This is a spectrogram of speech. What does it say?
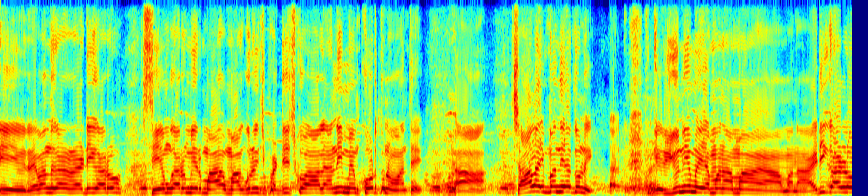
ఈ రేవంత్ గారు రెడ్డి గారు సీఎం గారు మీరు మా మా గురించి పట్టించుకోవాలని మేము కోరుతున్నాం అంతే. చాలా ఇబ్బంది అవుతుంది. యూని మన మన ఐడి కార్డులో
